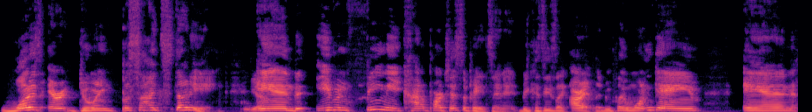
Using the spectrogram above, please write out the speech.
what is Eric doing besides studying? yeah. And even Feeney kind of participates in it because he's like, all right, let me play one game. And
